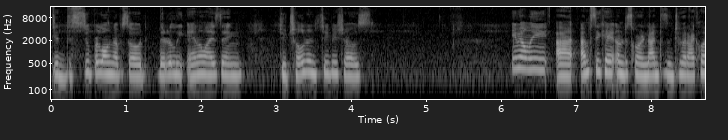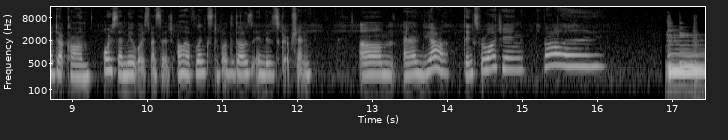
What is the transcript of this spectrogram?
did this super long episode, literally analyzing two children's TV shows, Email me at mck underscore 9002 at icloud.com or send me a voice message. I'll have links to both of those in the description. Um, and yeah, thanks for watching. Bye!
